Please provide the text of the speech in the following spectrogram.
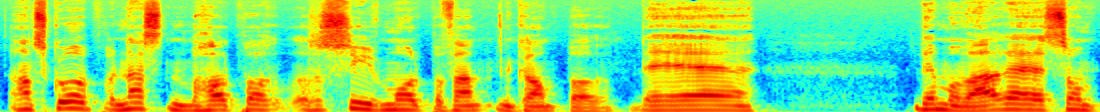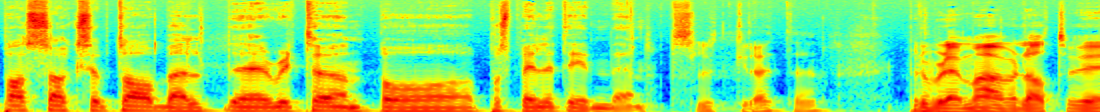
Han skårer nesten halvpart, altså syv mål på 15 kamper. Det er det må være sånn passe akseptabelt eh, return på, på spilletiden din. Absolutt greit, det. Problemet er vel at vi,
